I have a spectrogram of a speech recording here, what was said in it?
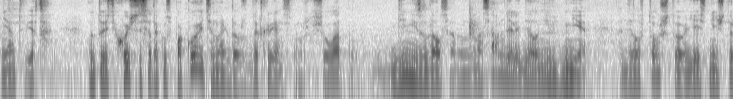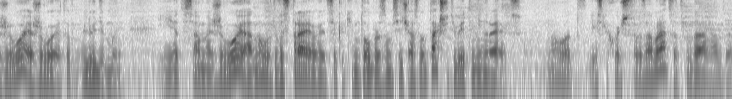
не ответ. Ну, то есть хочется себя так успокоить иногда уже, да хрен с ним уже, все, ладно, день не задался. Но на самом деле дело не в дне, а дело в том, что есть нечто живое, живое это люди, мы, и это самое живое, оно вот выстраивается каким-то образом сейчас вот так, что тебе это не нравится. Ну вот, если хочется разобраться, то да, надо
